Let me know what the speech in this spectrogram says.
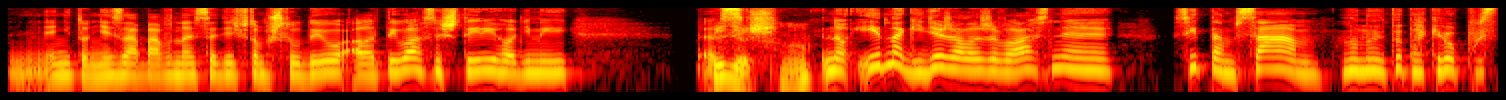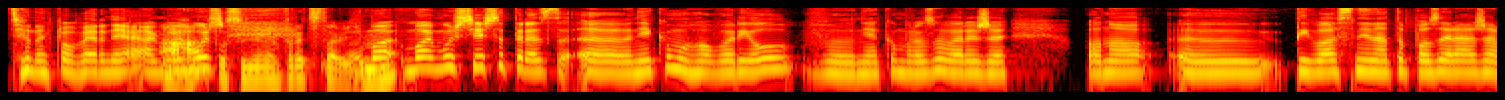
není to nezábavné sedieť v tom štúdiu, ale ty vlastne 4 hodiny... Ideš, no. No jednak ideš, ale že vlastne si tam sám. Ono je to také opustené pomerne. A Aha, muž, to si neviem predstaviť. Môj, môj muž tiež sa teraz uh, niekomu hovoril v nejakom rozhovore, že ono, uh, ty vlastne na to pozeráš a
